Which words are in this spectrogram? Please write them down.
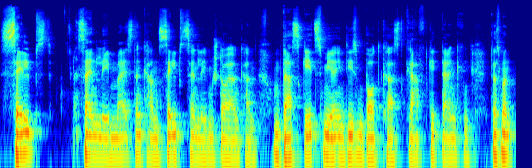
selbst sein Leben meistern kann, selbst sein Leben steuern kann. Um das geht's mir in diesem Podcast Kraftgedanken, dass man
